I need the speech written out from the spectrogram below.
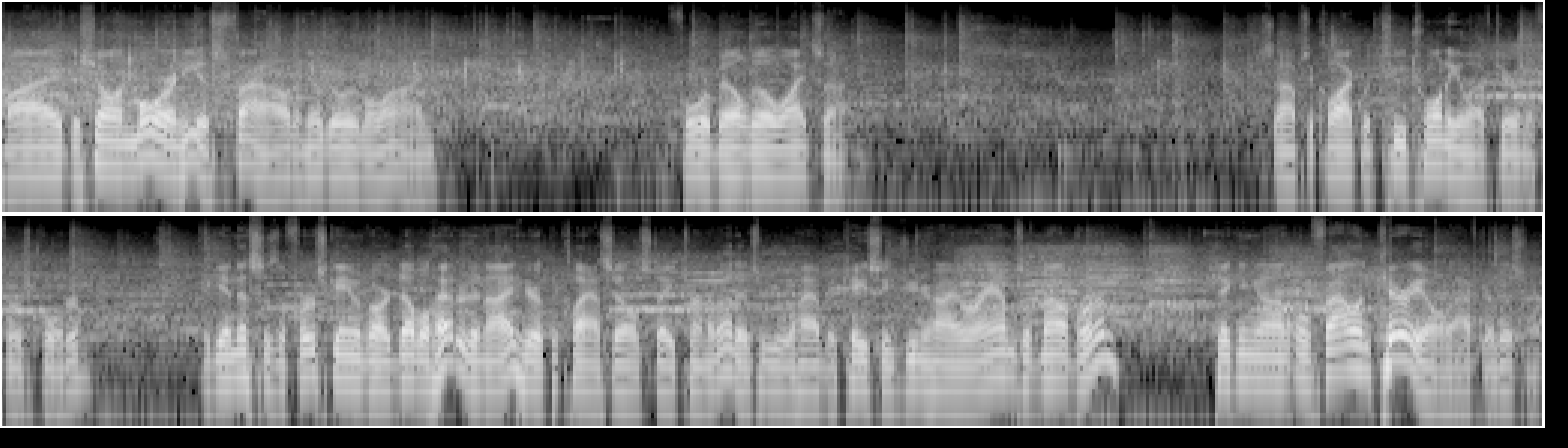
by Deshaun Moore, and he is fouled, and he'll go to the line for Belleville Whiteside. Stops the clock with 2.20 left here in the first quarter. Again, this is the first game of our doubleheader tonight here at the Class L State Tournament, as we will have the Casey Junior High Rams of Mount Vernon taking on O'Fallon Carriel after this one.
